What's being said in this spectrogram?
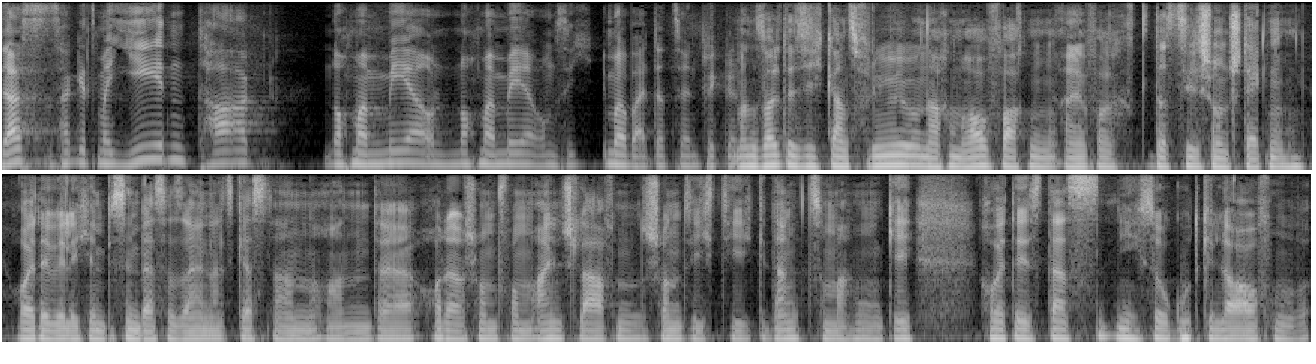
das, sag jetzt mal, jeden Tag nochmal mehr und nochmal mehr, um sich immer weiterzuentwickeln. Man sollte sich ganz früh nach dem Aufwachen einfach das Ziel schon stecken. Heute will ich ein bisschen besser sein als gestern und äh, oder schon vom Einschlafen schon sich die Gedanken zu machen, okay, heute ist das nicht so gut gelaufen.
